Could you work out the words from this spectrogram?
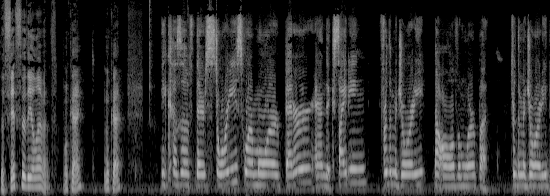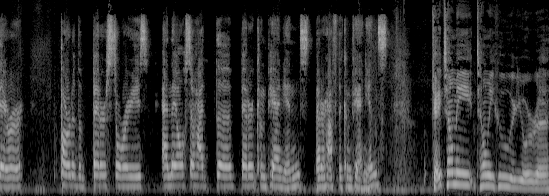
the fifth or the eleventh? Okay, okay. because of their stories were more better and exciting for the majority. Not all of them were, but for the majority, they were part of the better stories, and they also had the better companions, better half the companions. Okay, tell me, tell me who are your. Uh,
